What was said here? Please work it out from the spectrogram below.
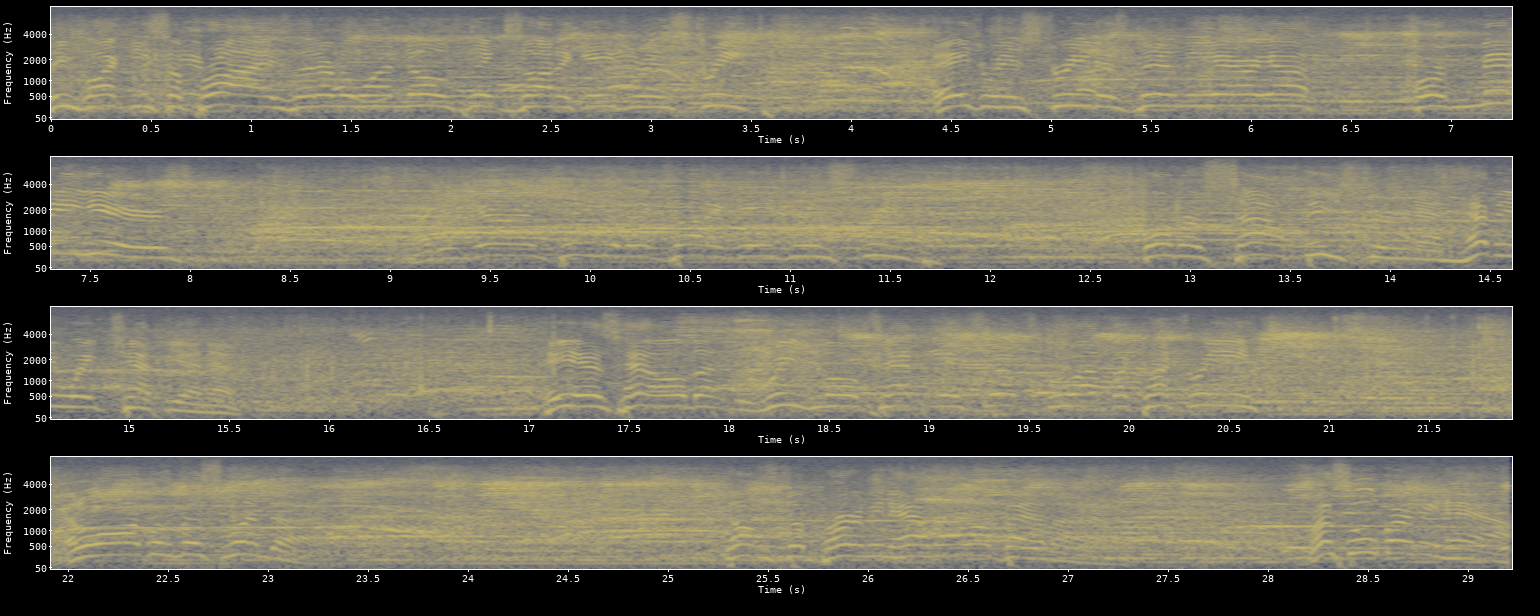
Seems like he's surprised that everyone knows the exotic Adrian Street. Adrian Street has been in the area for many years. I can guarantee you the exotic Adrian Street, former Southeastern heavyweight champion. He has held regional championships throughout the country. And along with Miss Linda, comes to Birmingham, Alabama. Birmingham.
